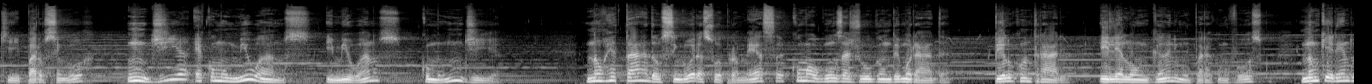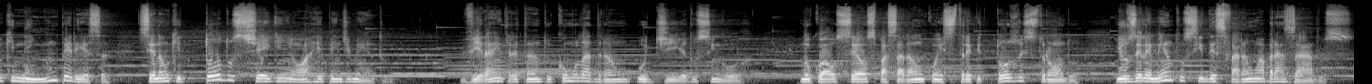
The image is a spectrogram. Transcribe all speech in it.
que, para o Senhor, um dia é como mil anos, e mil anos como um dia. Não retarda o Senhor a sua promessa, como alguns a julgam demorada. Pelo contrário, ele é longânimo para convosco não querendo que nenhum pereça, senão que todos cheguem ao arrependimento. Virá, entretanto, como ladrão o dia do Senhor, no qual os céus passarão com estrepitoso estrondo e os elementos se desfarão abrasados.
